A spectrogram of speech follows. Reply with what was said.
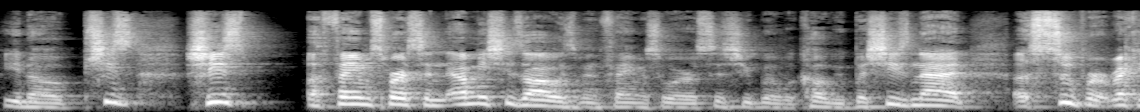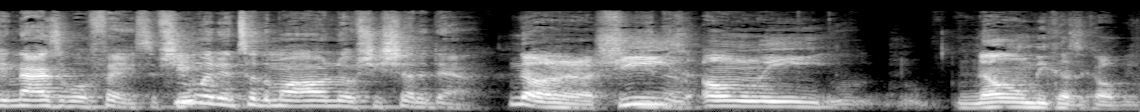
you know, she's she's a famous person. I mean, she's always been famous her since she been with Kobe, but she's not a super recognizable face. If she went into the mall, I don't know if she shut it down no, no, no. She's only known because of Kobe.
